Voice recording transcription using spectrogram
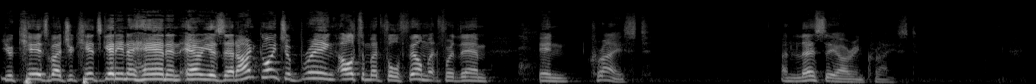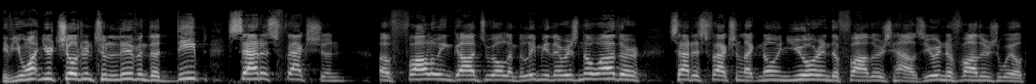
your kids, about your kids getting ahead in areas that aren't going to bring ultimate fulfillment for them in Christ. Unless they are in Christ. If you want your children to live in the deep satisfaction of following God's will, and believe me, there is no other satisfaction like knowing you're in the Father's house, you're in the Father's will.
